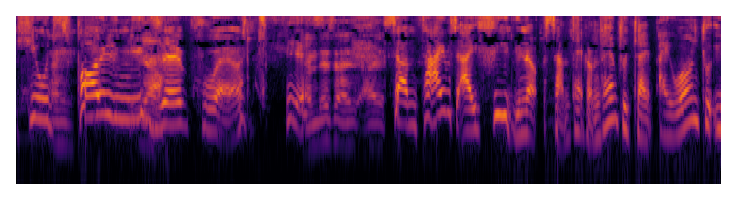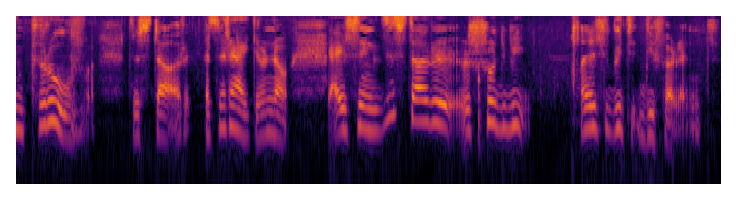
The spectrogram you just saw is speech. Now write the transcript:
he would spoil me yeah. the word. Yes. and this I, I Sometimes I feel, you know, sometimes from time to time, I want to improve the story as a writer. No, I think this story should be a little bit different,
